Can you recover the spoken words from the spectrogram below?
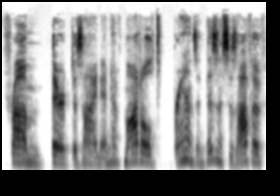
from their design and have modeled brands and businesses off of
